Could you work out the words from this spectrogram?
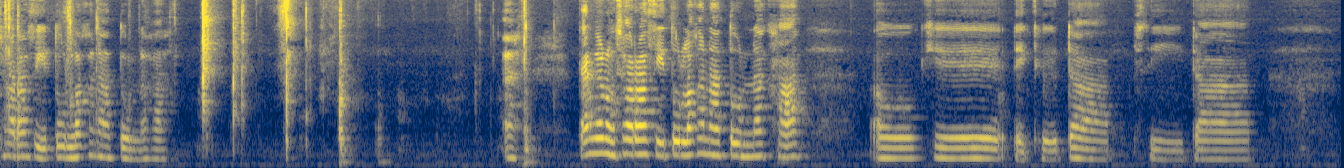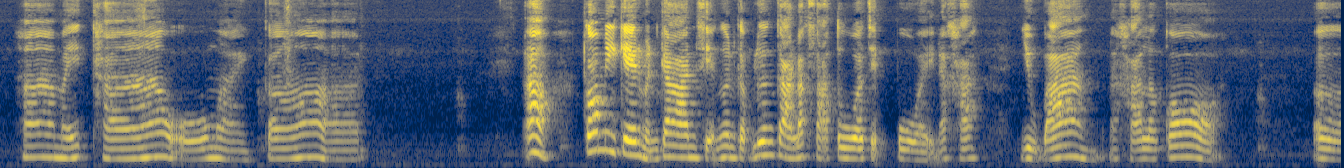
ชาวราศีตุลลัคนาตุลนะคะอะการเงินของชาวราศีตุลลัคนาตุลนะคะ โอเค เด็กถือดาบสี่ดาบ ห้าไม้เท้า โอ้ my god อ้าวก็มีเกณฑ์เหมือนกันเสียเงินกับเรื่องการรักษาตัวเจ็บป่วยนะคะ อยู่บ้างนะคะ แล้วก็ เออ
